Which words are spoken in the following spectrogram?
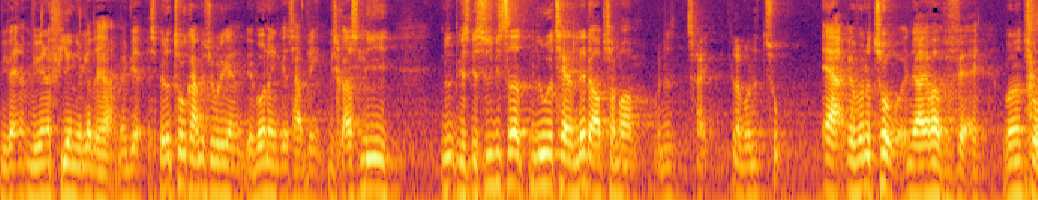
vi vinder, vi vinder 4-0 af det her, men vi har spillet to kampe i Superligaen, vi har vundet en, vi har tabt en. Vi skal også lige, nu, jeg, jeg synes, vi sidder nu og taler lidt op som om, vundet tre, eller vundet to. Ja, vi har vundet to, ja, jeg var på ferie, vi vundet to.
